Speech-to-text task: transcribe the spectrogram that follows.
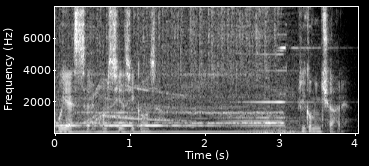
Puoi essere qualsiasi cosa. Ricominciare.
